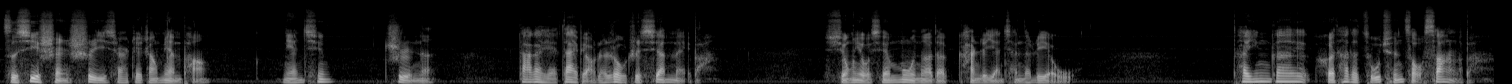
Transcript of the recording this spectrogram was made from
仔细审视一下这张面庞，年轻、稚嫩，大概也代表着肉质鲜美吧。熊有些木讷地看着眼前的猎物。他应该和他的族群走散了吧？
